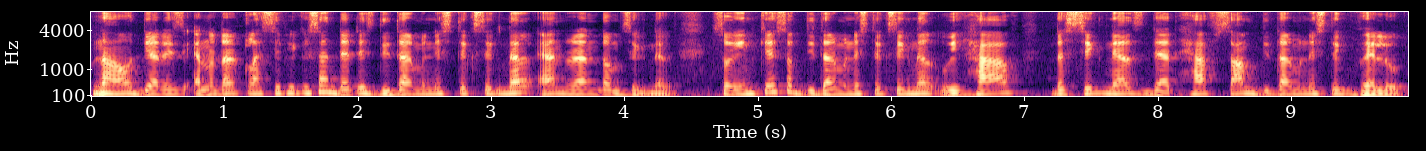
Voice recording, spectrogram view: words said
now there is another classification that is deterministic signal and random signal. So in case of deterministic signal, we have the signals that have some deterministic value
